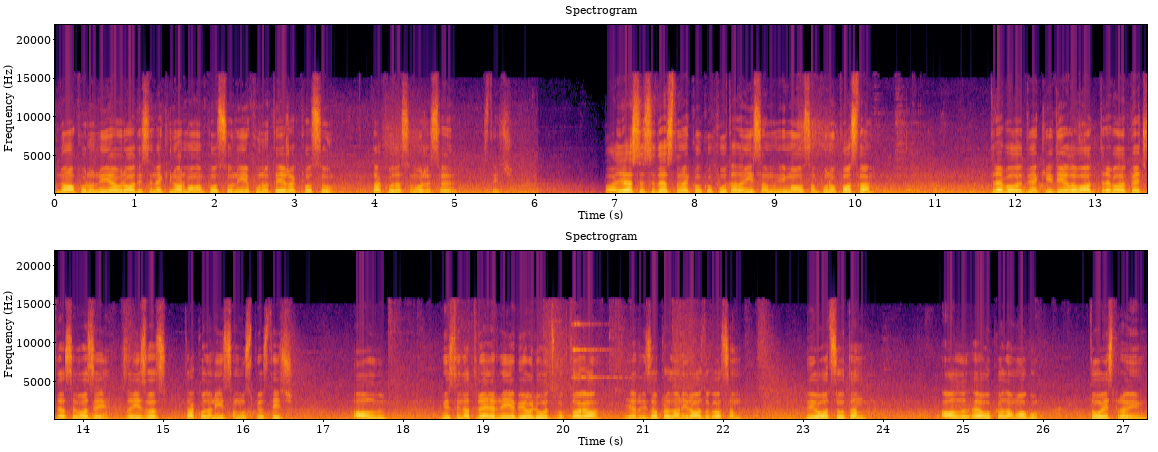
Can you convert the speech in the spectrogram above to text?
naporno nije, evo, radi se neki normalan posao, nije puno težak posao, tako da se može sve stići. Pa jeste se desilo nekoliko puta da nisam, imao sam puno posla. Trebalo je nekih dijelova, trebalo je peći da se voze za izvoz, tako da nisam uspio stići. Ali Mislim da trener nije bio ljud zbog toga, jer iz opravdanih razloga sam bio odsutan. ali evo kada mogu, to ispravim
